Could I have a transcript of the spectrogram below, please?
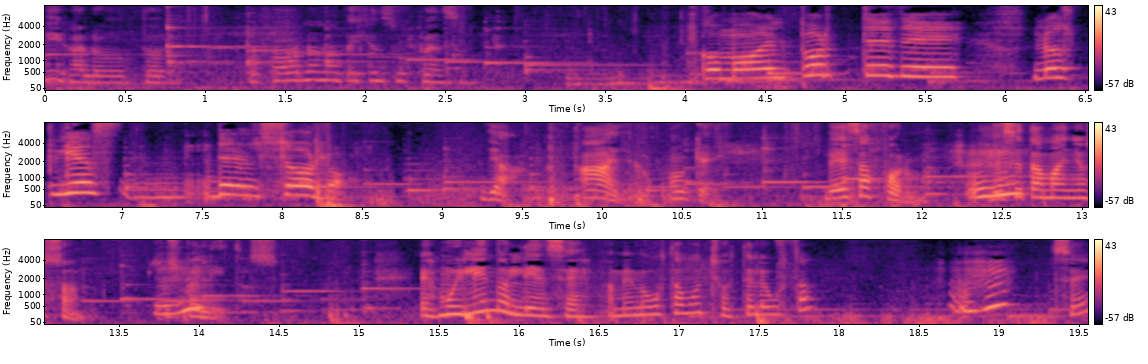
Dígalo, doctor. Por favor, no nos dejen suspenso. como el porte de los pies del zorro. Ya. Ah, ya. Ok. De esa forma. De ese tamaño son sus pelitos. Es muy lindo el lince. A mí me gusta mucho. ¿A usted le gusta? ¿Sí?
